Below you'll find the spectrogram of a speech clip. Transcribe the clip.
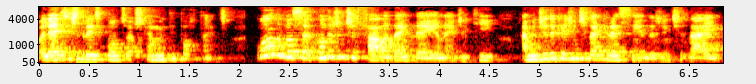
olhar esses três pontos eu acho que é muito importante. Quando, você, quando a gente fala da ideia né, de que, à medida que a gente vai crescendo, a gente vai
